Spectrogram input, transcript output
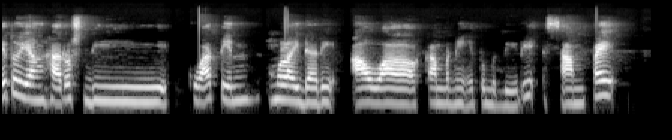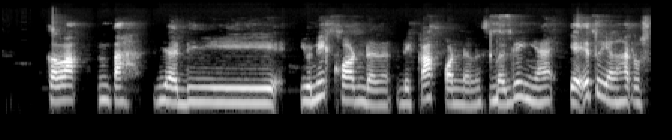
itu yang harus dikuatin mulai dari awal company itu berdiri sampai kelak entah jadi unicorn dan dekakon dan sebagainya ya itu yang harus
